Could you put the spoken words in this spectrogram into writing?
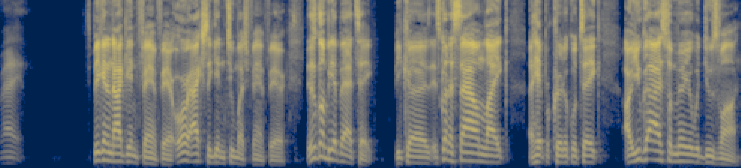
Right. Speaking of not getting fanfare or actually getting too much fanfare, this is going to be a bad take because it's going to sound like a hypocritical take. Are you guys familiar with Deuce Vaughn?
